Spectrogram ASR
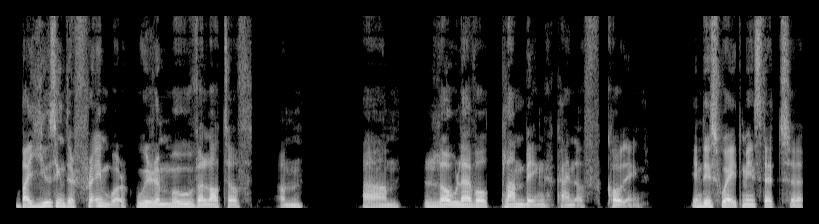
by using their framework, we remove a lot of um, um, low level plumbing kind of coding. In this way, it means that uh,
